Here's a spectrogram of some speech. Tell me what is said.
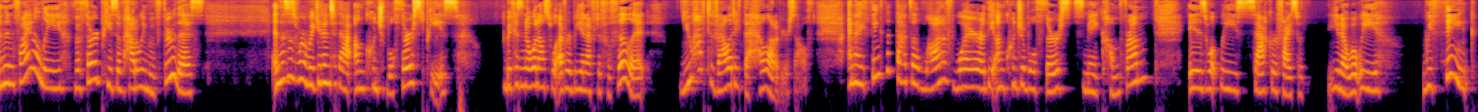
And then finally, the third piece of how do we move through this, and this is where we get into that unquenchable thirst piece, because no one else will ever be enough to fulfill it. You have to validate the hell out of yourself. And I think that that's a lot of where the unquenchable thirsts may come from is what we sacrifice with, you know, what we, we think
